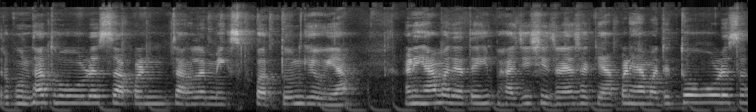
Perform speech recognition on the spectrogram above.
तर पुन्हा थोडंसं आपण चांगलं मिक्स परतून घेऊया. आणि ह्यामध्ये आता ही भाजी शिजण्यासाठी आपण ह्यामध्ये थोडंसं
